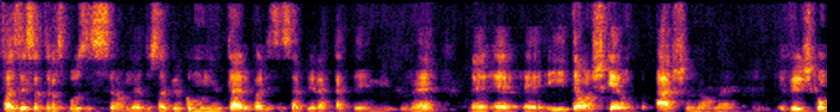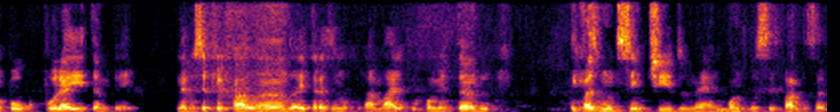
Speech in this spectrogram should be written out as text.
fazer essa transposição né, do saber comunitário para esse saber acadêmico, né? É, é, é, então acho que é um, acho não, né? Eu vejo que é um pouco por aí também, né? Você foi falando, aí trazendo a Mari foi comentando, e faz muito sentido, né? Quando você fala dessa,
